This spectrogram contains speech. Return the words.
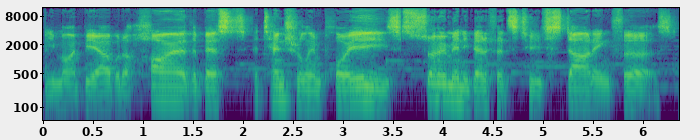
You might be able to hire the best potential employees. So many benefits to starting first.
